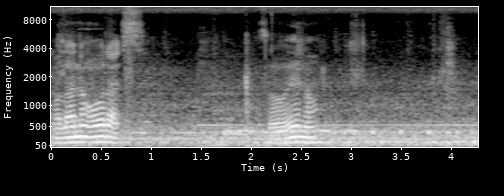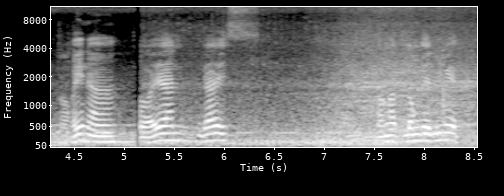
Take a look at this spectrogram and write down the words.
wala nang oras. So, ayan o. Okay na. So, ayan, guys. Pangatlong helmet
